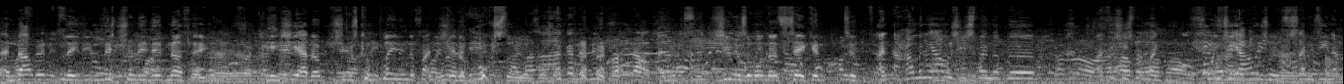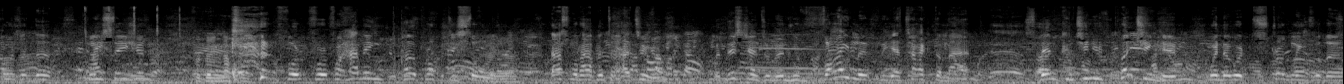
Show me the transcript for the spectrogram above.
And that lady literally did nothing. He, she had a, she was complaining the fact that she had a book stolen from her. And she was the one that's taken to. And how many hours she spent at the? I think she spent like 20 hours or 17 hours at the police station For doing nothing. for, for, for having her property stolen. That's what happened to her too. But this gentleman who violently attacked the man, then continued punching him when they were struggling for the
